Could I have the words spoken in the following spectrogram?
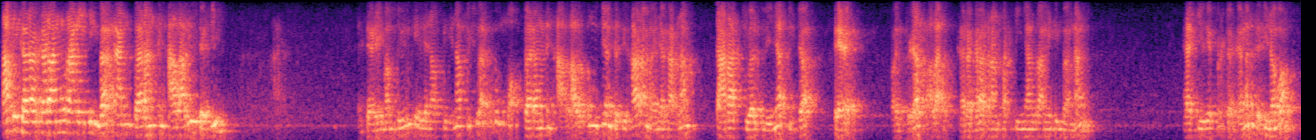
Tapi gara-gara ngurangi timbangan, barang yang halal itu jadi dari Imam Syuuti dan Nabi Nabi itu mau barang yang halal kemudian jadi haram hanya karena cara jual belinya tidak beres. Kalau beras halal, gara-gara transaksinya ngurangi timbangan, hasilnya perdagangan jadi nopo.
